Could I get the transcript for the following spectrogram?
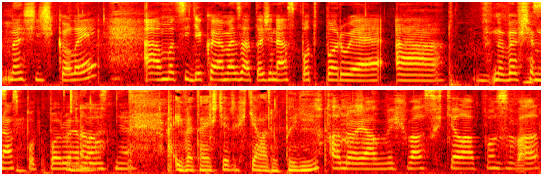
naší školy. A moc jí děkujeme za to, že nás podporuje a no ve všem nás podporuje ano. vlastně. A Iveta ještě chtěla doplnit? Ano, já bych vás chtěla pozvat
